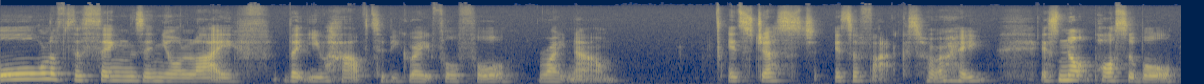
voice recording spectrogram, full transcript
all of the things in your life that you have to be grateful for right now. It's just, it's a fact, right? It's not possible.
